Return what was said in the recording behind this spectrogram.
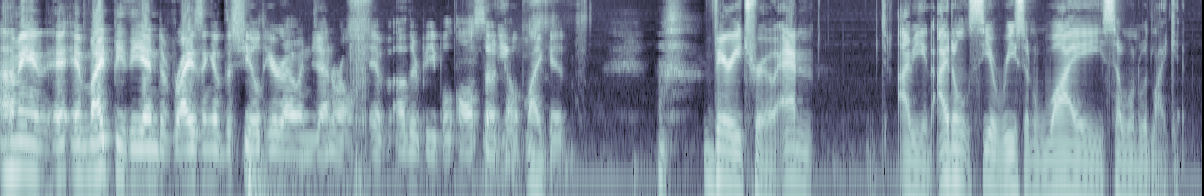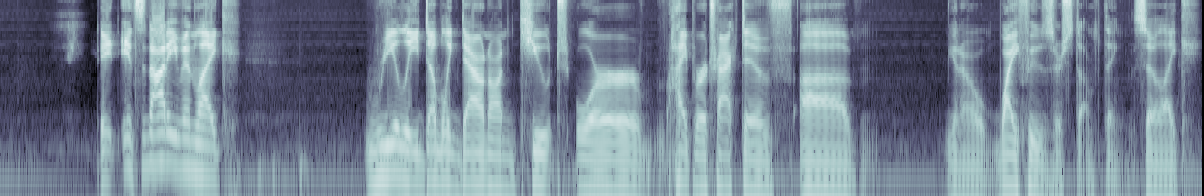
I mean, it, it might be the end of Rising of the Shield Hero in general if other people also don't like it. Very true. And, I mean, I don't see a reason why someone would like it. it it's not even like really doubling down on cute or hyper attractive uh you know waifus or something so like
